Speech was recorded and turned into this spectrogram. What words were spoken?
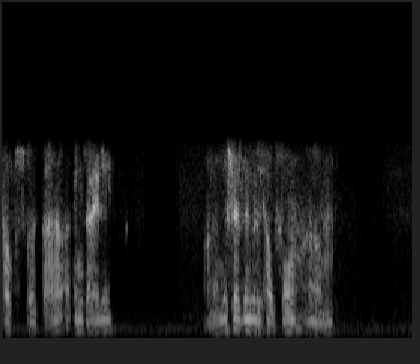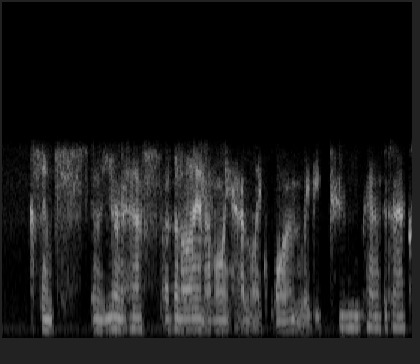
helps with uh, anxiety, um, which has been really helpful. Um, I think in a year and a half I've been on it, I've only had like one, maybe two panic attacks,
